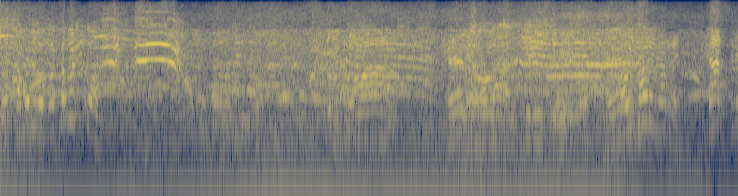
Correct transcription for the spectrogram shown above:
కొత్త పట్టుకో కొత్త పట్టుకో भगवान हे भगवान श्री उधर कर रहे क्या श्री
